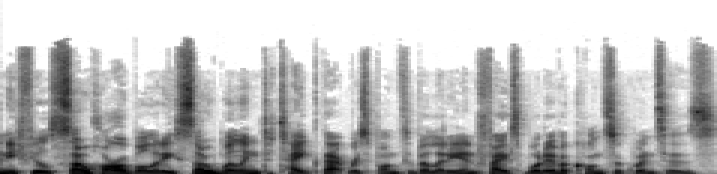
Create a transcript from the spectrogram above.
And he feels so horrible and he's so willing to take that responsibility and face whatever consequences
